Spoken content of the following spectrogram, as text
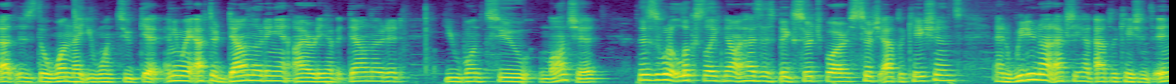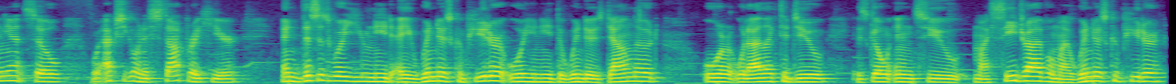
That is the one that you want to get. Anyway, after downloading it, I already have it downloaded. You want to launch it. This is what it looks like now. It has this big search bar, search applications, and we do not actually have applications in yet so we're actually going to stop right here and this is where you need a Windows computer or you need the Windows download or what I like to do is go into my C drive on my Windows computer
